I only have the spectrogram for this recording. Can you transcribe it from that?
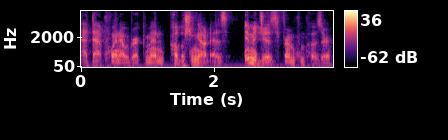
at that point I would recommend publishing out as images from Composer,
